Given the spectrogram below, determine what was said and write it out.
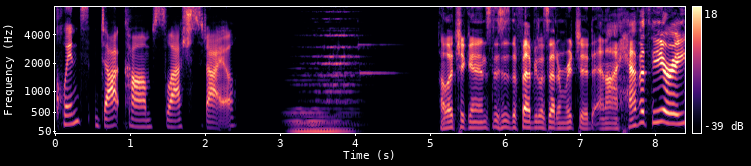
Quince.com slash style. Hello, chickens. This is the fabulous Adam Richard, and I have a theory.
